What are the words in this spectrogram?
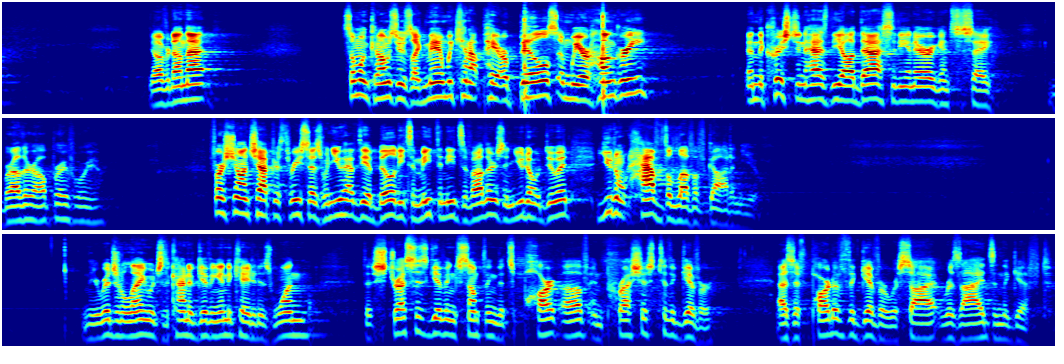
You ever done that? Someone comes to you and is like, man, we cannot pay our bills and we are hungry. And the Christian has the audacity and arrogance to say, brother, I'll pray for you. 1 John chapter 3 says, when you have the ability to meet the needs of others and you don't do it, you don't have the love of God in you. In the original language, the kind of giving indicated is one that stresses giving something that's part of and precious to the giver, as if part of the giver resi- resides in the gift.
